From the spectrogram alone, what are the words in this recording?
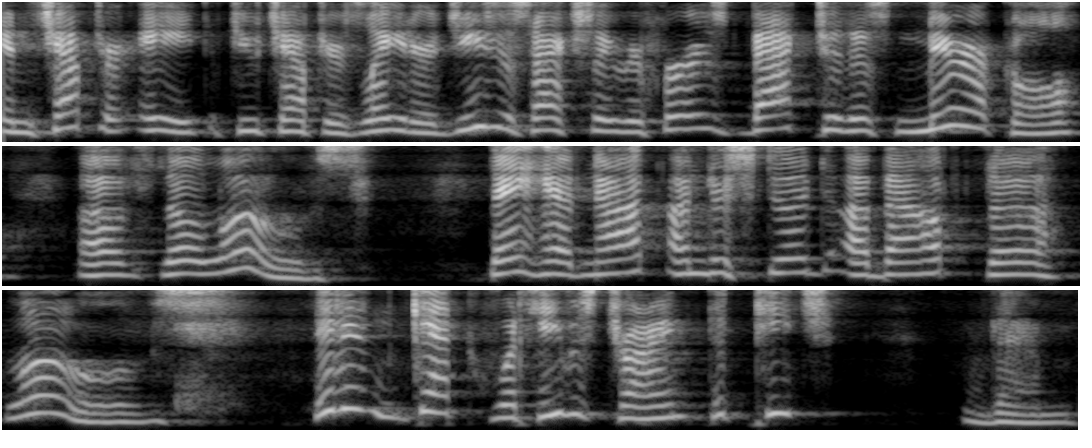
in chapter 8, a few chapters later, Jesus actually refers back to this miracle of the loaves. They had not understood about the loaves. They didn't get what he was trying to teach them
